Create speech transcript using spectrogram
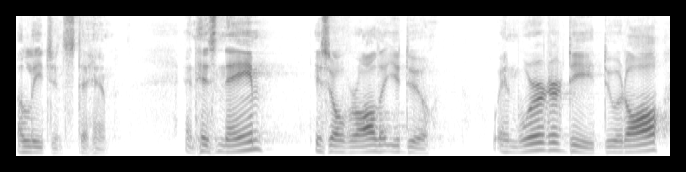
allegiance to him. And his name is over all that you do. In word or deed, do it all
